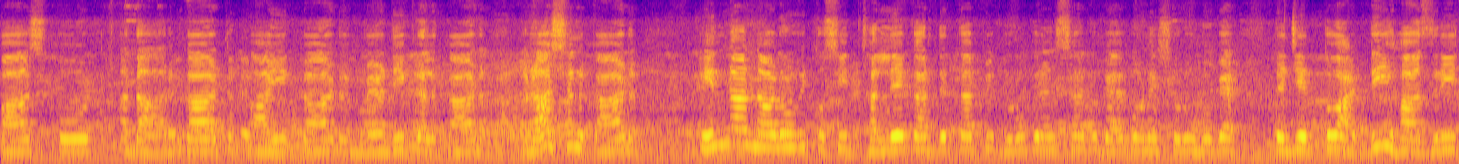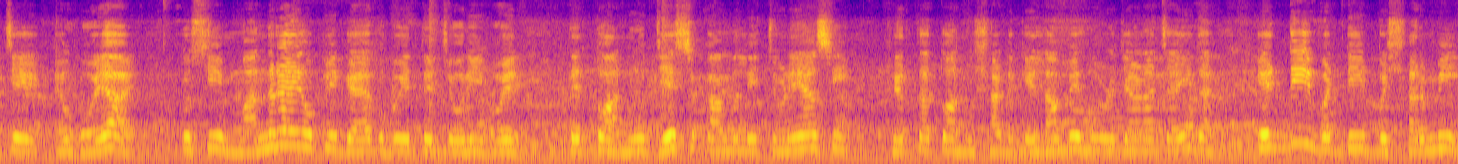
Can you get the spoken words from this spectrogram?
passport Aadhaar card I card medical card ration card ਇਹਨਾਂ ਨਾਲੋਂ ਵੀ ਤੁਸੀਂ ਥੱਲੇ ਕਰ ਦਿੱਤਾ ਵੀ ਗੁਰੂ ਗ੍ਰੰਥ ਸਾਹਿਬ ਗਾਇਬ ਹੋਣੇ ਸ਼ੁਰੂ ਹੋ ਗਏ ਤੇ ਜੇ ਤੁਹਾਡੀ ਹਾਜ਼ਰੀ 'ਚ ਇਹ ਹੋਇਆ ਹੈ ਤੁਸੀਂ ਮੰਨ ਰਹੇ ਹੋ ਕਿ ਗਾਇਬ ਹੋਏ ਤੇ ਚੋਰੀ ਹੋਏ ਤੇ ਤੁਹਾਨੂੰ ਜਿਸ ਕੰਮ ਲਈ ਚੁਣਿਆ ਸੀ ਫਿਰ ਤਾਂ ਤੁਹਾਨੂੰ ਛੱਡ ਕੇ ਲਾਂਭੇ ਹੋਣ ਜਾਣਾ ਚਾਹੀਦਾ। ਐਡੀ ਵੱਡੀ ਬਸ਼ਰਮੀ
